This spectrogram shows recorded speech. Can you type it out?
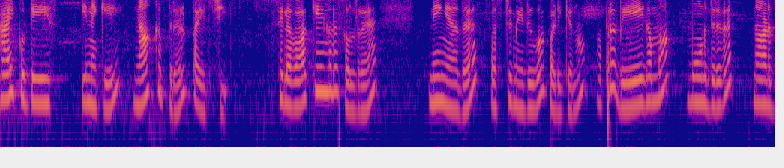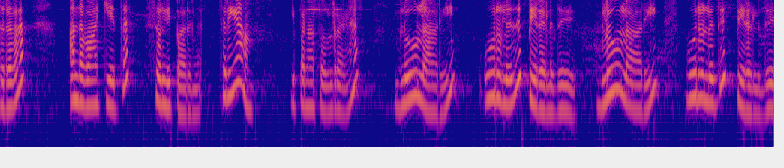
hi குட்டீஸ். இன்னைக்கு நாக்குப்பிரல் பயிற்சி. சில வாக்கியங்களை சொல்கிறேன் நீங்கள் அதை ஃபஸ்ட்டு மெதுவாக படிக்கணும். அப்புறம் வேகமாக மூணு தடவை நாலு தடவை அந்த வாக்கியத்தை சொல்லி பாருங்க. சரியா? இப்போ நான் சொல்கிறேன் ப்ளூ லாரி உருளுது பிறழுது. ப்ளூ லாரி உருளுது பிறழுது.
